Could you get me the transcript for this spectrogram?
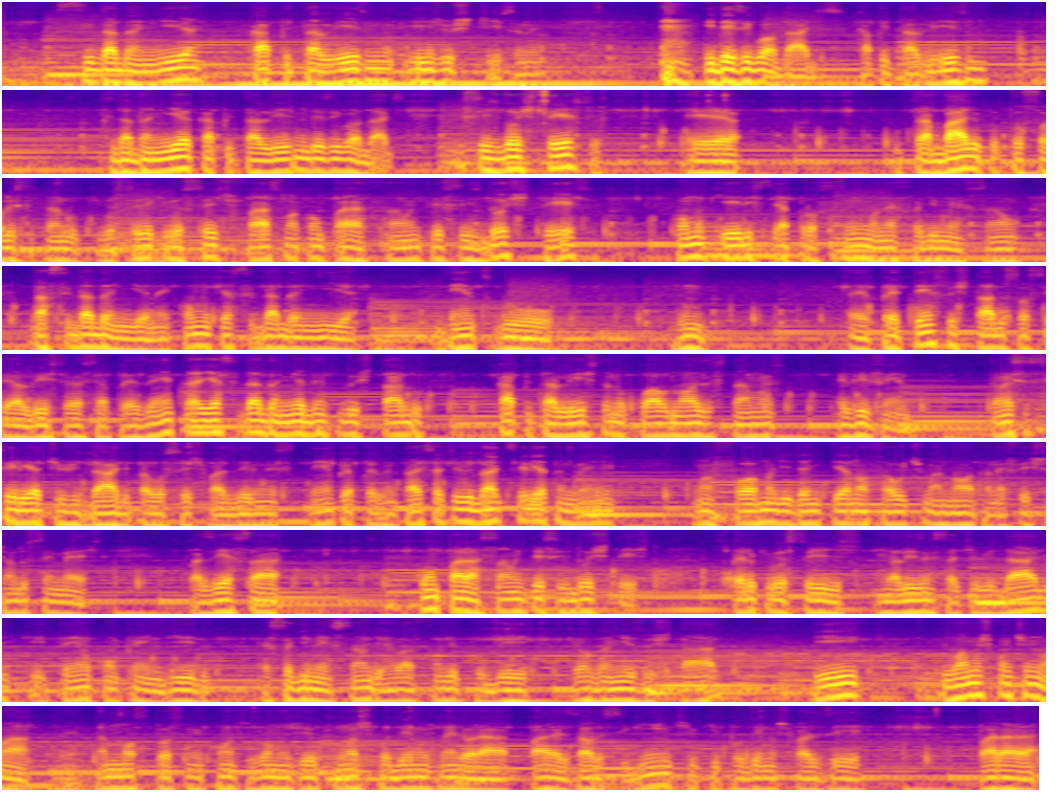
Cidadania, Capitalismo e Injustiça. Né? e desigualdades. Capitalismo, cidadania, capitalismo e desigualdades. Esses dois textos, é, o trabalho que eu estou solicitando que vocês é que vocês façam uma comparação entre esses dois textos, como que eles se aproximam nessa dimensão da cidadania, né? Como que a cidadania dentro do, de um é, pretenso Estado socialista se apresenta e a cidadania dentro do Estado capitalista no qual nós estamos é, vivendo. Então essa seria a atividade para vocês fazerem nesse tempo e apresentar. Essa atividade seria também uma forma de ter a nossa última nota, né, fechando o semestre. Fazer essa comparação entre esses dois textos. Espero que vocês realizem essa atividade, que tenham compreendido essa dimensão de relação de poder que organiza o Estado e vamos continuar. No nosso próximo encontro vamos ver o que nós podemos melhorar para as aulas seguintes, o que podemos fazer para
